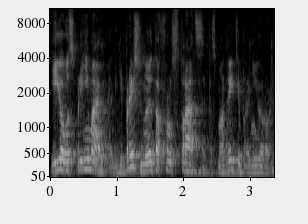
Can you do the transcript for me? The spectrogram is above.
Ее воспринимают как депрессию, но это фрустрация. Посмотрите про нее ролик.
